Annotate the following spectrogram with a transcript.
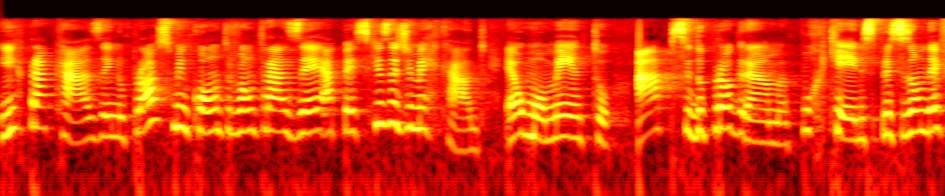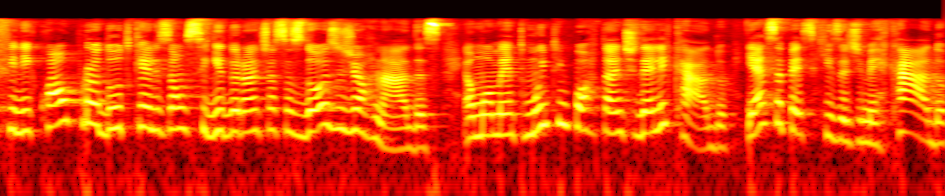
ir para casa e no próximo encontro vão trazer a pesquisa de mercado. É o momento ápice do programa, porque eles precisam definir qual produto que eles vão seguir durante essas 12 jornadas. É um momento muito importante e delicado. E essa pesquisa de mercado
